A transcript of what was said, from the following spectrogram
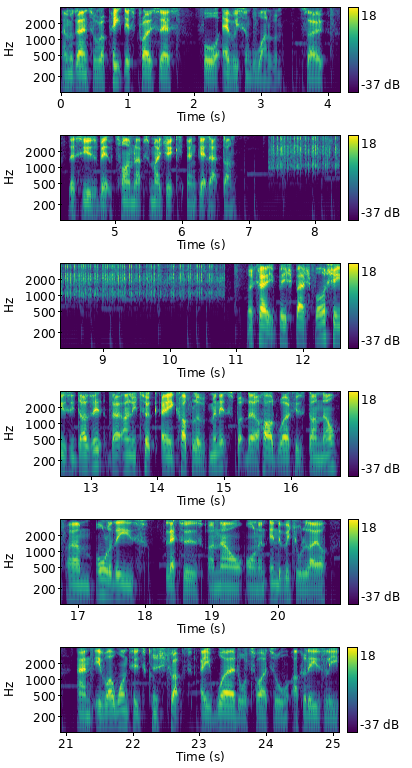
and we're going to repeat this process for every single one of them. So let's use a bit of time-lapse magic and get that done. Okay, bish bash bosh, easy does it. That only took a couple of minutes, but the hard work is done now. Um, all of these letters are now on an individual layer and if I wanted to construct a word or title I could easily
